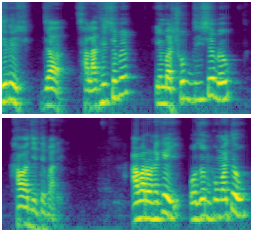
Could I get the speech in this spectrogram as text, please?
জিনিস যা সালাদ হিসেবে কিংবা সবজি হিসেবেও খাওয়া যেতে পারে। আবার অনেকেই ওজন কমাতেও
